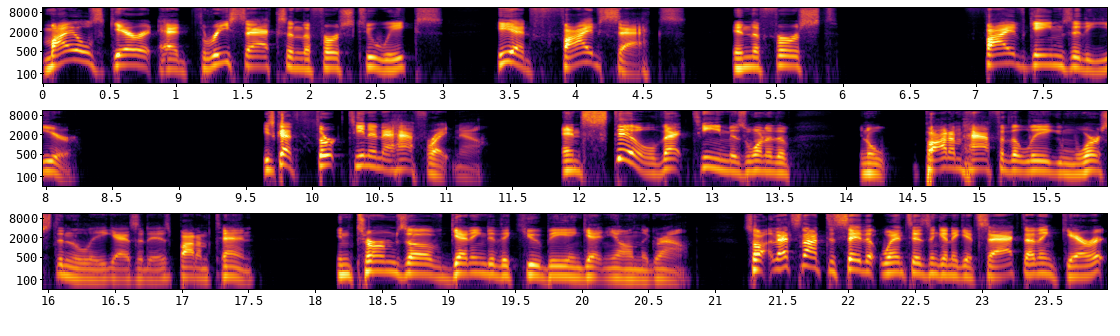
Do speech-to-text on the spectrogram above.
Myles Garrett had three sacks in the first two weeks. He had five sacks in the first five games of the year. He's got 13 and a half right now. And still, that team is one of the, you know, bottom half of the league and worst in the league as it is, bottom 10, in terms of getting to the QB and getting you on the ground. So that's not to say that Wentz isn't going to get sacked. I think Garrett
